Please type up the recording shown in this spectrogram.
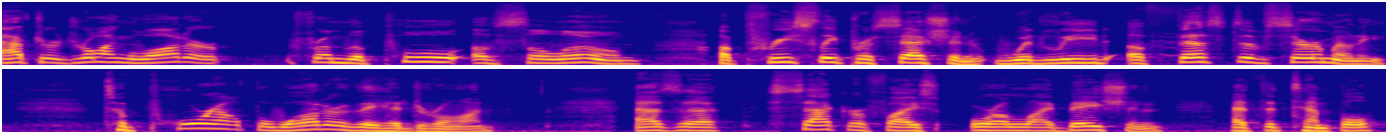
after drawing water from the pool of Siloam, a priestly procession would lead a festive ceremony to pour out the water they had drawn as a sacrifice or a libation at the temple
